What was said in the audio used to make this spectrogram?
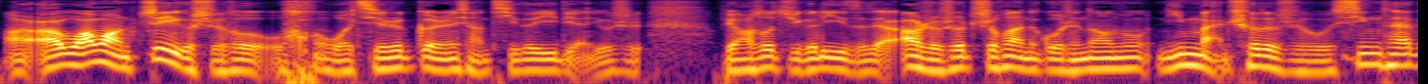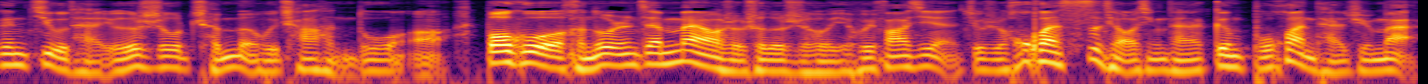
而，而往往这个时候，我我其实个人想提的一点就是，比方说举个例子，在二手车置换的过程当中，你买车的时候，新胎跟旧胎有的时候成本会差很多啊，包括很多人在卖二手车的时候也会发现，就是换四条新胎跟不换胎去卖。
